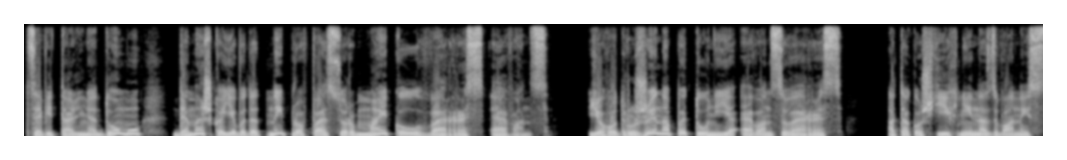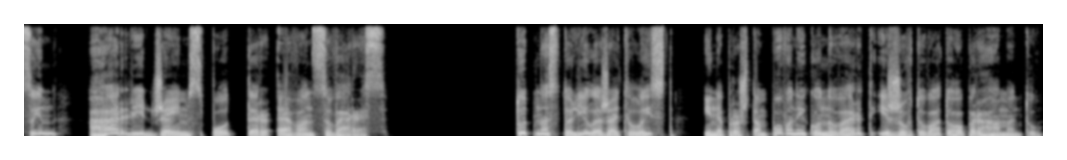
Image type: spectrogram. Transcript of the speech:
Це вітальня дому, де мешкає видатний професор Майкл Веррес Еванс, його дружина Петунія Еванс Веррес, а також їхній названий син Гаррі Джеймс Поттер Еванс Веррес. Тут на столі лежать лист і непроштампований конверт із жовтуватого пергаменту,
